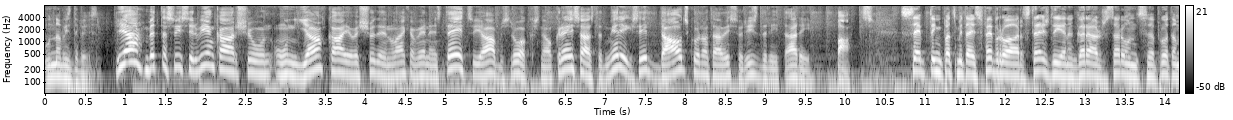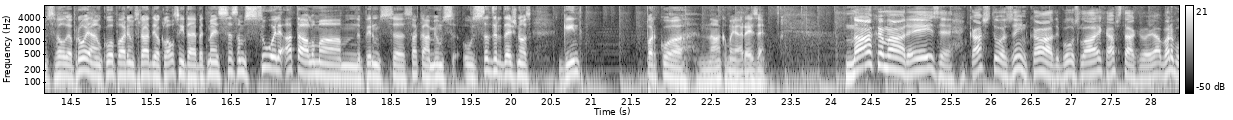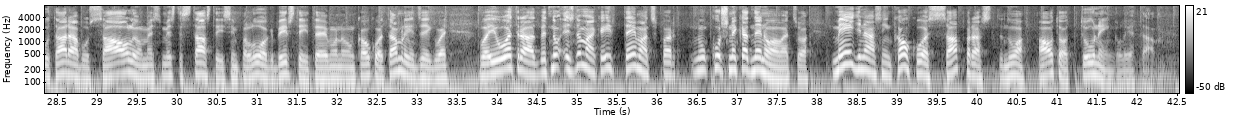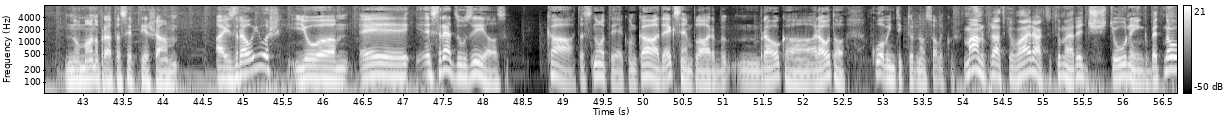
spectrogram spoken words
un nav izdevies. Jā, bet tas viss ir vienkārši. Un, un ja, kā jau es šodien laikam vienreiz teicu, ja abas rokas nav kreisās, tad mierīgs ir daudz ko no tā visu var izdarīt arī pats. 17. februāris, trešdiena, garāžas sarunas, protams, vēl joprojām kopā ar jums, radio klausītāji, bet mēs esam soļa attālumā. Pirms eh, sakām jums uz sadzirdēšanos, Gint, par ko nākamajā reizē. Nākamā reize, kas to zina, kādi būs laika apstākļi, jā, varbūt ārā būs saule, un mēs, mēs te stāstīsim par logu birstītēm un, un kaut ko tamlīdzīgu, vai, vai otrādi. Bet nu, es domāju, ka ir temats, par, nu, kurš nekad nenoveco. Mēģināsim kaut ko saprast no auto tuninga lietām. Nu, manuprāt, tas ir tiešām aizraujoši, jo e, es redzu uz ielas, kā tas notiek un kāda eksemplāra braukā ar auto, ko viņi tik tur nav salikuši. Manuprāt, ka vairāk tu tomēr redzi šķūningu, bet nu,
